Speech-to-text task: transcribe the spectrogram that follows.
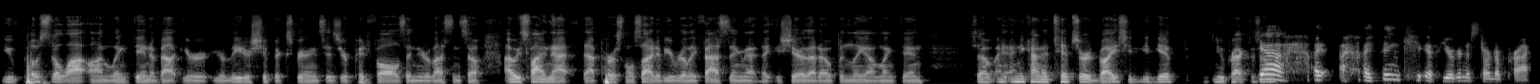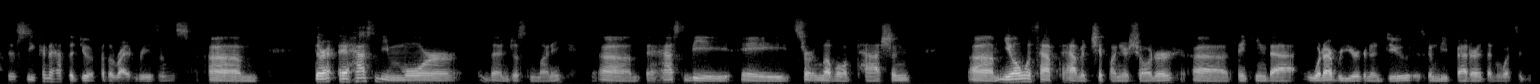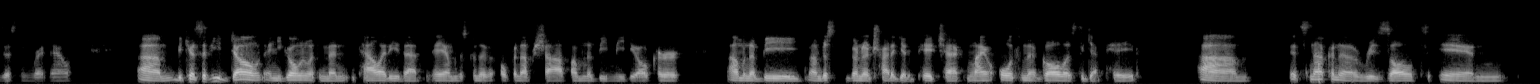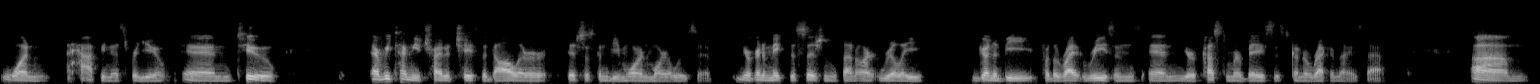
you've posted a lot on LinkedIn about your your leadership experiences, your pitfalls, and your lessons. So I always find that that personal side of you really fascinating. That that you share that openly on LinkedIn. So any kind of tips or advice you'd, you'd give new practice? Yeah, I I think if you're going to start a practice, you kind of have to do it for the right reasons. Um, there it has to be more than just money. Um, it has to be a certain level of passion um, you almost have to have a chip on your shoulder, uh, thinking that whatever you're going to do is going to be better than what's existing right now. Um, because if you don't, and you go in with a mentality that, hey, I'm just going to open up shop, I'm going to be mediocre, I'm going to be, I'm just going to try to get a paycheck. My ultimate goal is to get paid. Um, it's not going to result in one happiness for you, and two, every time you try to chase the dollar, it's just going to be more and more elusive. You're going to make decisions that aren't really going to be for the right reasons, and your customer base is going to recognize that. Um,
